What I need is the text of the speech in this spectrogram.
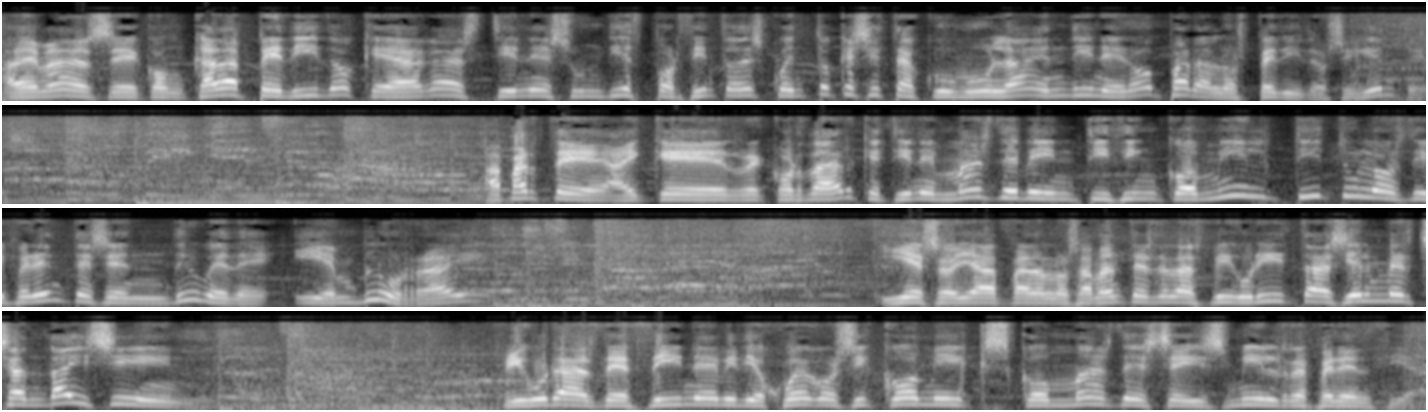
Además, eh, con cada pedido que hagas tienes un 10% de descuento que se te acumula en dinero para los pedidos siguientes. Aparte, hay que recordar que tiene más de 25.000 títulos diferentes en DVD y en Blu-ray. Y eso ya para los amantes de las figuritas y el merchandising. Figuras de cine, videojuegos y cómics con más de 6.000 referencias.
